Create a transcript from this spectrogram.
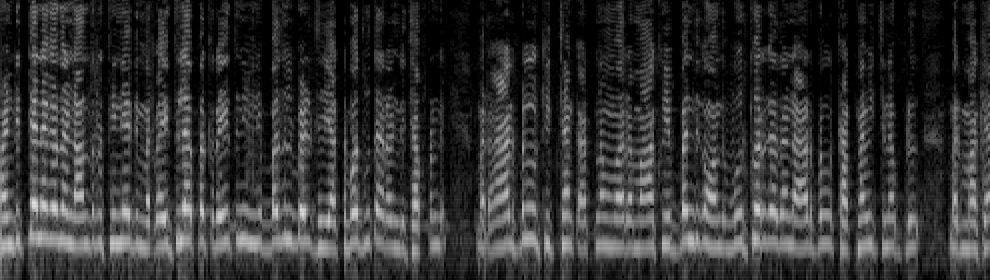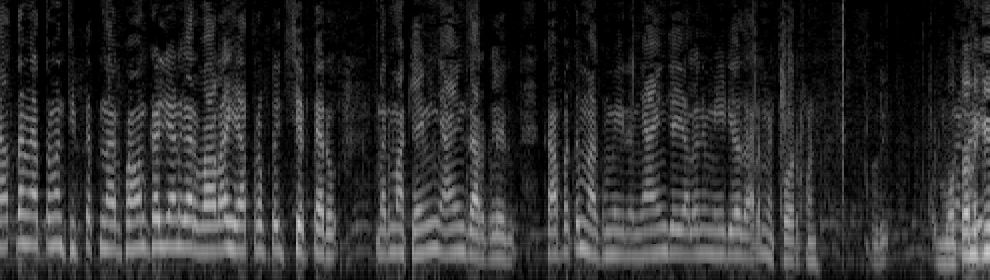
పండితేనే కదండి అందరూ తినేది. మరి రైతు లేకపోతే రైతు నిన్ను ఇబ్బందులు పెడితే ఎట్ట బతుకుతారండి చెప్పండి. మరి ఆడపిల్లలకి ఇచ్చాం కట్నం మరి మాకు ఇబ్బందిగా ఉంది. ఊరుకోరు కదండి ఆడపిల్లలకి కట్నం ఇచ్చినప్పుడు. మరి మాకు వేస్తాం వేస్తామని తిప్పిస్తున్నారు. పవన్ కళ్యాణ్ గారు వాళ్ళ యాత్ర వచ్చి చెప్పారు. మరి మాకేమీ న్యాయం జరగలేదు. కాకపోతే మాకు మీరు న్యాయం చేయాలని మీడియా ద్వారా మేము కోరుకుంటాం మొత్తానికి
